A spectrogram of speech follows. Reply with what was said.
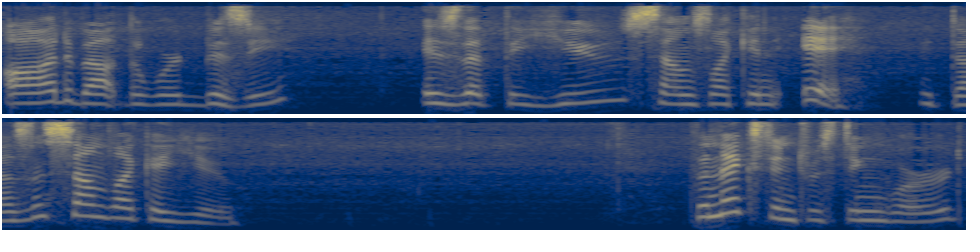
odd about the word busy is that the U sounds like an I. It doesn't sound like a U. The next interesting word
